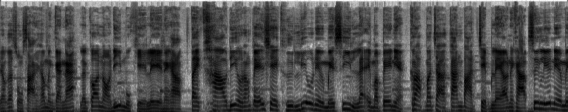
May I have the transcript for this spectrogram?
เราก็สงสารเขาเหมือนกันนะ แล้วก็นอร์ดี้มูเคเล่นะครับ แต่ข่าวดีของทั้งเปเชคือลิโอเนลเมซี่และเอ็มบัปเป้เนี่ยกลับมาจากการบาดเจ็บแล้วนะครับซึ่งลิโอเนลเม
